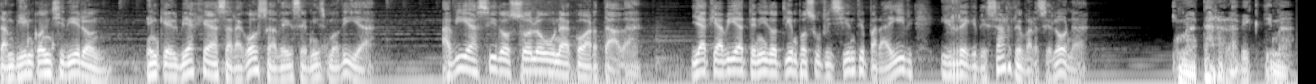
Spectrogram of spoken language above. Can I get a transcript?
También coincidieron en que el viaje a Zaragoza de ese mismo día había sido solo una coartada ya que había tenido tiempo suficiente para ir y regresar de Barcelona y matar a la víctima.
